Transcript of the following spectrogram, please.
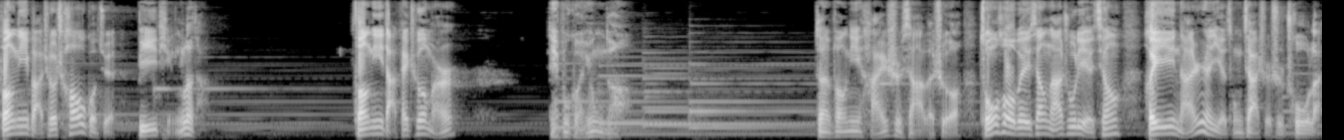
方妮把车超过去，逼停了他。方妮打开车门，那不管用的。但方妮还是下了车，从后备箱拿出猎枪。黑衣男人也从驾驶室出来。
